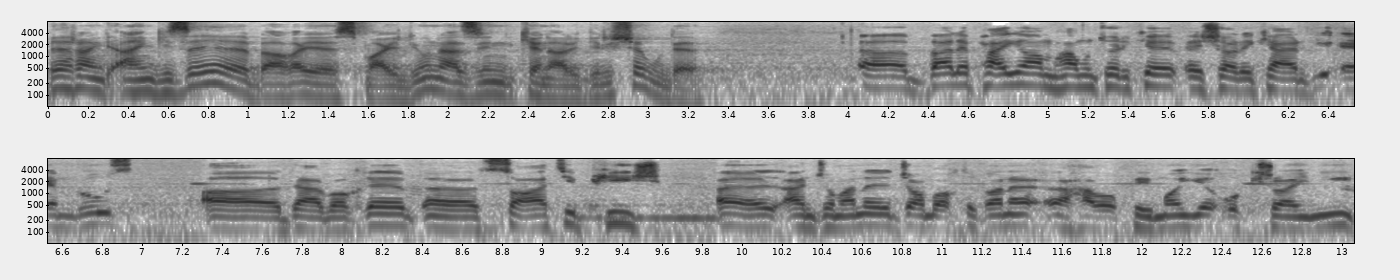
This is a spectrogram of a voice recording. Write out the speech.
بهرنگ انگیزه به آقای اسماعیلیون از این کنارگیری چه بوده؟ بله پیام همونطوری که اشاره کردی امروز در واقع ساعتی پیش انجمن جانباختگان هواپیمای اوکراینی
